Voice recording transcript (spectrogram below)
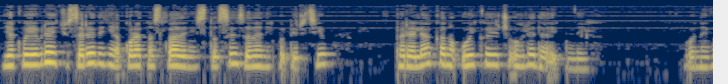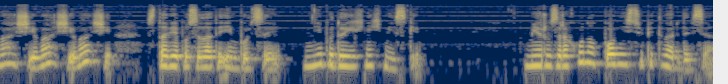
як виявляють усередині акуратно складені стоси зелених папірців, перелякано ойкаючи, оглядають них. Вони ваші, ваші, ваші, став я посилати імпульси, ніби до їхніх мізків. Мій розрахунок повністю підтвердився.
